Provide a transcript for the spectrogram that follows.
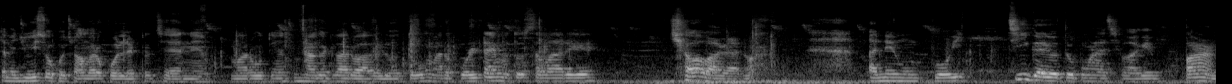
તમે જોઈ શકો છો આ મારો કોલ લેટર છે અને મારો ત્યાં જુનાગઢ વારો આવેલો હતો. મારો કોલ ટાઈમ હતો સવારે છ વાગ્યાનો. અને હું પહોંચી ગયો હતો પોણા છ વાગે. પણ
